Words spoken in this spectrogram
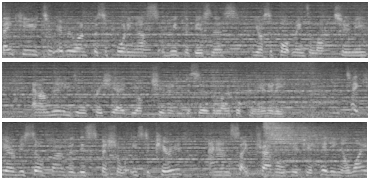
Thank you to everyone for supporting us with the business. Your support means a lot to me and I really do appreciate the opportunity to serve the local community. Take care of yourself over this special Easter period and safe travels if you're heading away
